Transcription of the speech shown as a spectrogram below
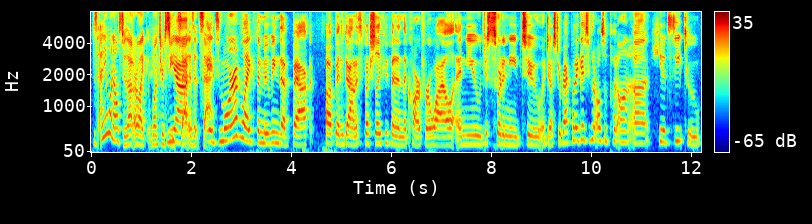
Does anyone else do that or like once your seat's set is it set? It's more of like the moving the back up and down, especially if you've been in the car for a while and you just sort of need to adjust your back. But I guess you could also put on a heated seat to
